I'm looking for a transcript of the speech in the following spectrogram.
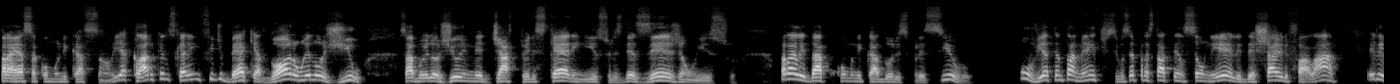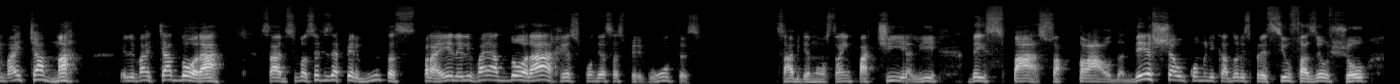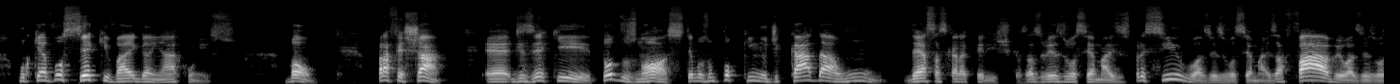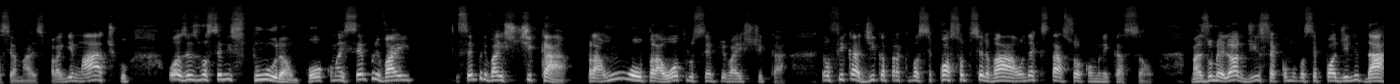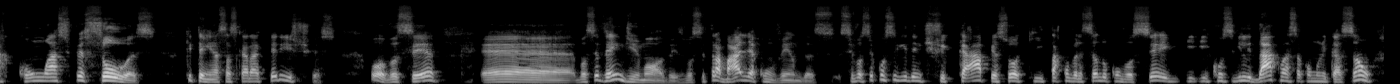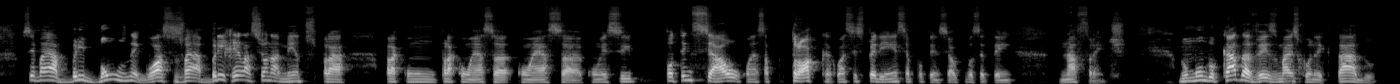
para essa comunicação. E é claro que eles querem feedback, adoram elogio, sabe? O elogio imediato, eles querem isso, eles desejam isso. Para lidar com o comunicador expressivo, ouvir atentamente. Se você prestar atenção nele, deixar ele falar, ele vai te amar, ele vai te adorar, sabe? Se você fizer perguntas para ele, ele vai adorar responder essas perguntas sabe, demonstrar empatia ali, dê espaço, aplauda, deixa o comunicador expressivo fazer o show, porque é você que vai ganhar com isso. Bom, para fechar, é dizer que todos nós temos um pouquinho de cada um dessas características. Às vezes você é mais expressivo, às vezes você é mais afável, às vezes você é mais pragmático, ou às vezes você mistura um pouco, mas sempre vai sempre vai esticar para um ou para outro, sempre vai esticar. Então fica a dica para que você possa observar onde é que está a sua comunicação. Mas o melhor disso é como você pode lidar com as pessoas que têm essas características. Pô, você É, você vende imóveis, você trabalha com vendas. Se você conseguir identificar a pessoa que está conversando com você e, e, conseguir lidar com essa comunicação, você vai abrir bons negócios, vai abrir relacionamentos para com, com essa com essa com esse potencial, com essa troca, com essa experiência potencial que você tem na frente. No mundo cada vez mais conectado,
